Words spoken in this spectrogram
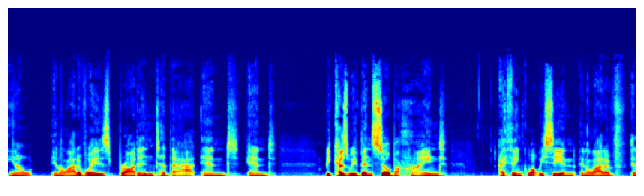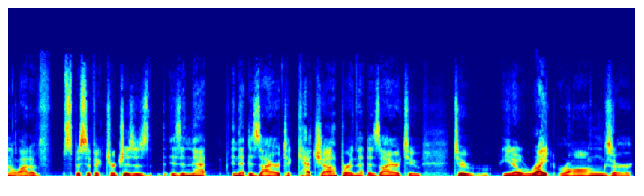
you know, in a lot of ways brought into that and and because we've been so behind, I think what we see in, in a lot of in a lot of specific churches is is in that in that desire to catch up or in that desire to to you know right wrongs or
